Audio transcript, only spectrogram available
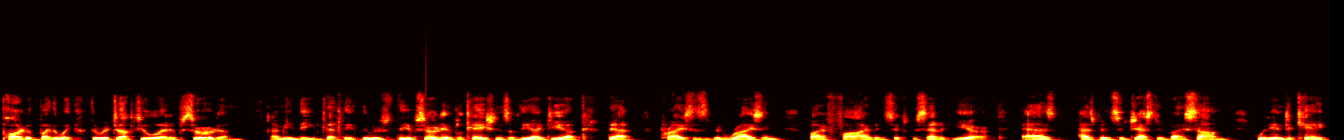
part of, by the way, the reductio ad absurdum I mean, the, the, was the absurd implications of the idea that prices have been rising by five and six percent a year, as has been suggested by some, would indicate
